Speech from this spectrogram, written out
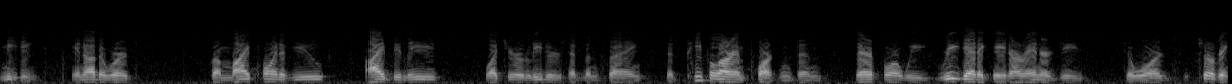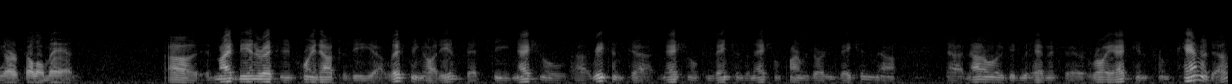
meeting. In other words, from my point of view, I believe what your leaders have been saying that people are important and therefore we rededicate our energies towards serving our fellow man. Uh, it might be interesting to point out to the uh, listening audience that the national, uh, recent uh, national convention of the National Farmers Organization, uh, uh, not only did we have Mr. Roy Atkins from Canada,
